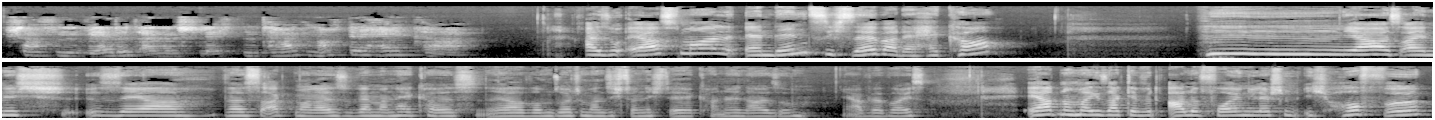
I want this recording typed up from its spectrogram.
schaffen werdet. Einen schlechten Tag noch, der Hacker. Also erstmal, er nennt sich selber der Hacker. Hm, ja, ist eigentlich sehr, was sagt man, also wenn man Hacker ist, ja, warum sollte man sich dann nicht der Hacker nennen? Also, ja, wer weiß. Er hat nochmal gesagt, er wird alle Folgen löschen. Ich hoffe,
